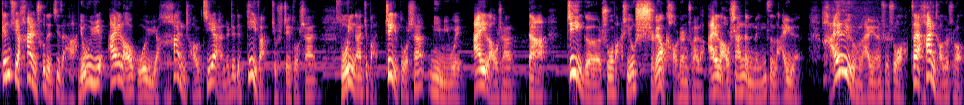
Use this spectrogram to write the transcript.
根据《汉书》的记载啊，由于哀牢国与汉朝接壤的这个地方就是这座山，所以呢就把这座山命名为哀牢山。但啊，这个说法是由史料考证出来的。哀牢山的名字来源，还有一种来源是说，在汉朝的时候，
